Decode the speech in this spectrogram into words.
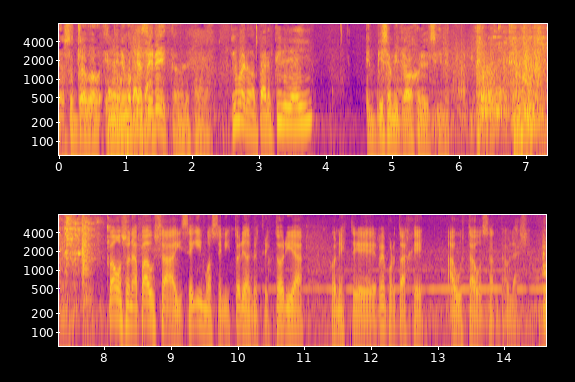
nosotros tenemos, que, hacer esto. Y bueno, a partir de ahí empieza mi trabajo en el cine. Vamos a una pausa y seguimos en Historia de nuestra historia con este reportaje a Gustavo Santaolalla.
